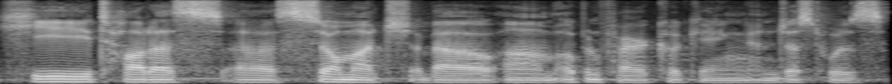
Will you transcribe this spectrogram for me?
he taught us uh, so much about um, open fire cooking, and just was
